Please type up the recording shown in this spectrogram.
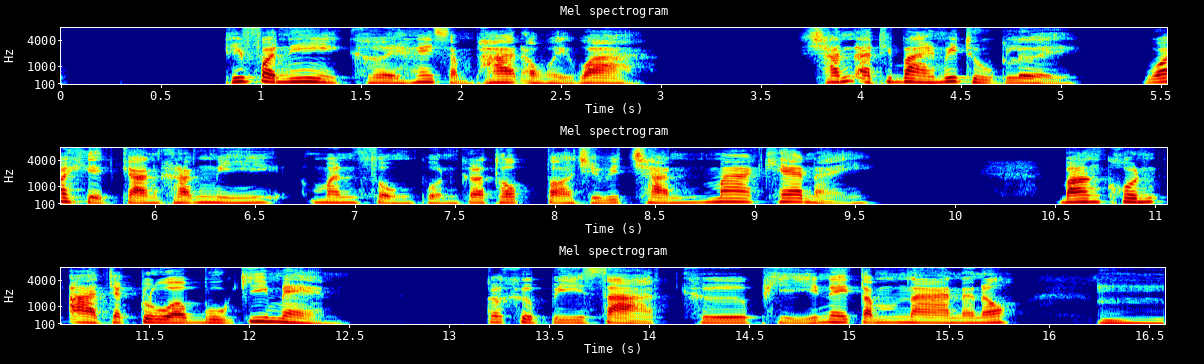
2029 ทิฟฟานี่เคยให้สัมภาษณ์เอาไว้ว่า ฉันอธิบายไม่ถูกเลย ว่าเหตุการณ์ครั้งนี้มันส่งผลกระทบต่อชีวิตฉันมากแค่ไหน บางคนอาจจะกลัวบูกี้แมน ก็คือปีศาจคือผีในตำนานนะเนาะอืม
